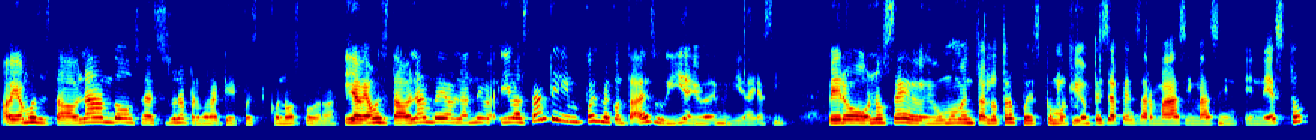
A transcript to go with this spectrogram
Habíamos estado hablando, o sea, es una persona que pues conozco, ¿verdad? Y habíamos estado hablando y hablando y, bastante y pues me contaba de su vida, yo de mi vida y así. Pero no sé, de un momento al otro, pues como que yo empecé a pensar más y más en, en esto,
